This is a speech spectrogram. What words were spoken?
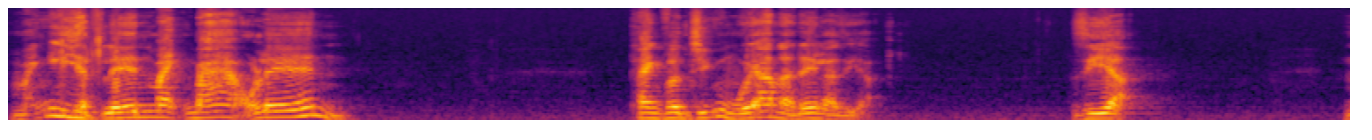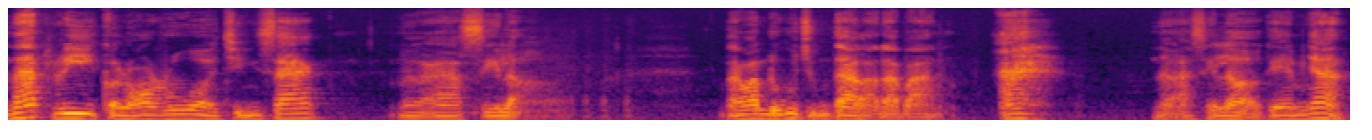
Mãnh liệt lên, mạnh bạo lên. Thành phần chính của muối ăn ở đây là gì ạ? Gì ạ? Natri chlorua, chính xác. NaCl đáp án đúng của chúng ta là đáp án A. NaCl các em nhá.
